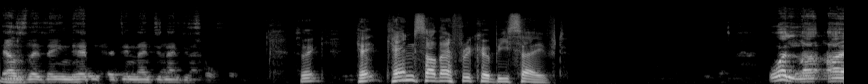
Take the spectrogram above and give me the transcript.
mm. else that they inherited in 1994. So, can, can South Africa be saved? Well, uh, I,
